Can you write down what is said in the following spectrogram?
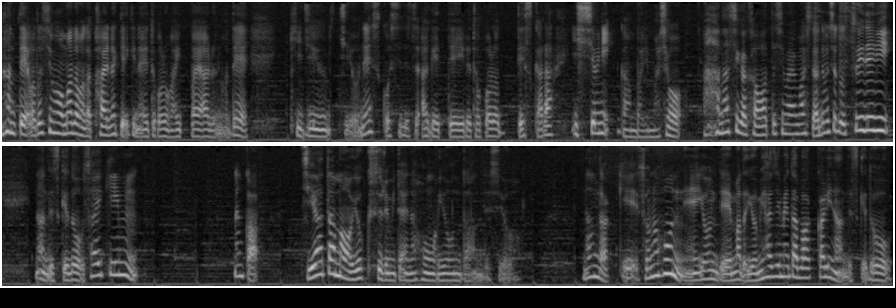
なんて私もまだまだ変えなきゃいけないところがいっぱいあるので基準値をね少しずつ上げているところですから一緒に頑張りましょう話が変わってしまいましたでもちょっとついでになんですけど最近なんか地頭を良くするみたいな本を読んだんですよ。なんだっけ？その本ね読んでまだ読み始めたばっかりなんですけど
